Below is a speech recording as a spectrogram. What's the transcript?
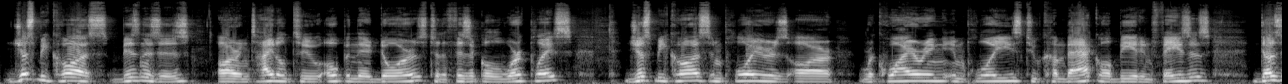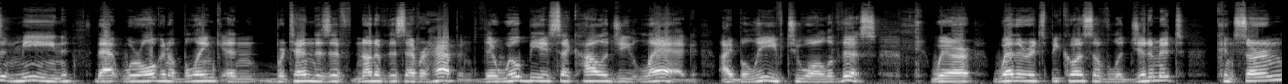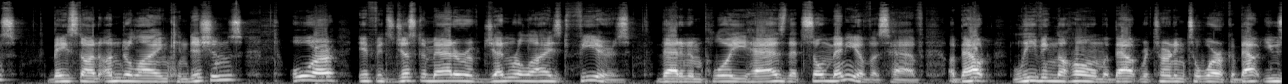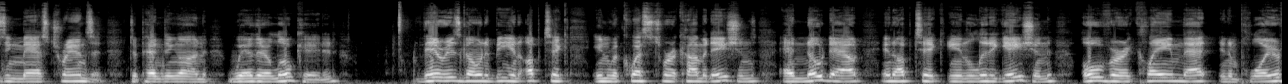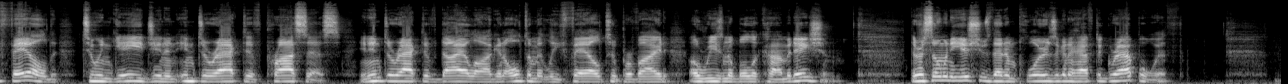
Just because businesses are entitled to open their doors to the physical workplace, just because employers are requiring employees to come back, albeit in phases, doesn't mean that we're all going to blink and pretend as if none of this ever happened. There will be a psychology lag, I believe, to all of this, where whether it's because of legitimate concerns based on underlying conditions, or if it's just a matter of generalized fears that an employee has, that so many of us have, about leaving the home, about returning to work, about using mass transit, depending on where they're located. there is going to be an uptick in requests for accommodations and no doubt an uptick in litigation over a claim that an employer failed to engage in an interactive process, an interactive dialogue, and ultimately failed to provide a reasonable accommodation. There are so many issues that employers are going to have to grapple with.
